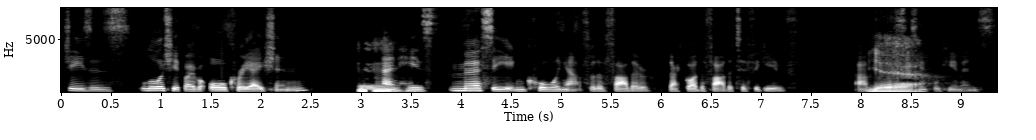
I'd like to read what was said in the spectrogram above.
Jesus' lordship over all creation mm, and his mercy in calling out for the Father, like God the Father, to forgive um, Yeah. sinful humans.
